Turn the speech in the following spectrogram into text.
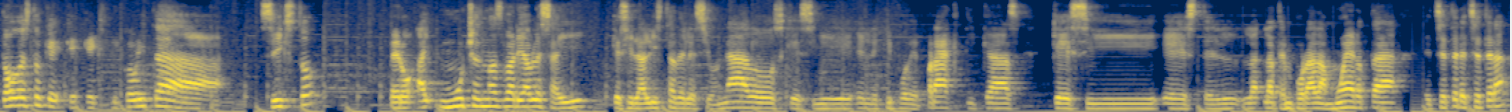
todo esto que, que- que explicó ahorita Sixto, pero hay muchas más variables ahí, que si la lista de lesionados, que si el equipo de prácticas, que si este, la, la temporada muerta, etcétera, etcétera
